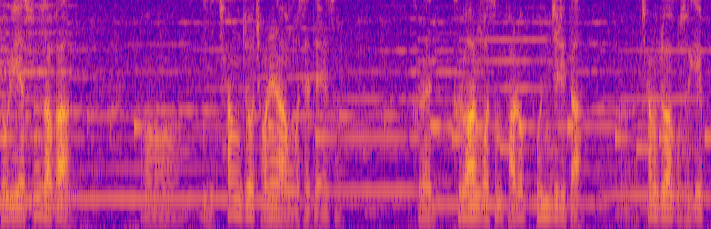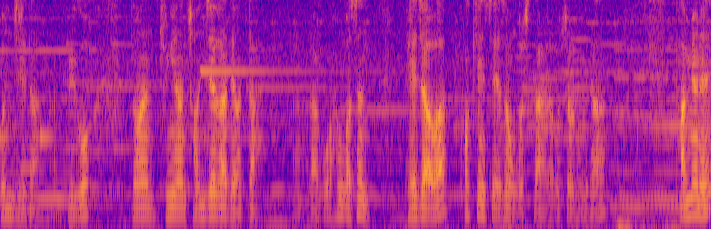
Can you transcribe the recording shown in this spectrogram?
교리의 순서가 어, 이 창조 전에 나온 것에 대해서 그런 그러한 것은 바로 본질이다. 어, 창조와 구속의 본질이다. 그리고 또한 중요한 전제가 되었다라고 한 것은 베자와 퍼킨스에서 온 것이다라고 주장을 합니다. 반면에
